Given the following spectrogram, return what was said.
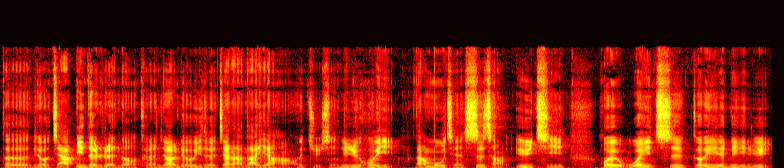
的有加币的人哦，可能就要留意这个加拿大央行会举行利率会议。那目前市场预期会维持隔夜利率。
